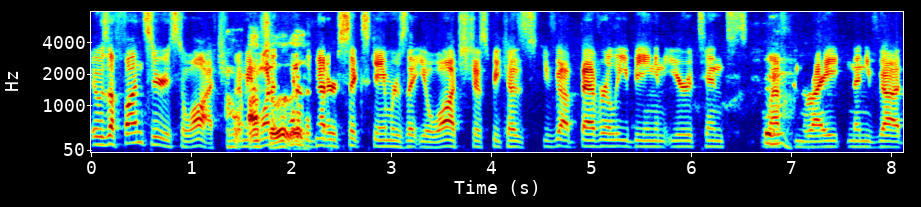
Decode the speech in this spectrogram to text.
it was a fun series to watch. Oh, I mean, one of, one of, the better six gamers that you'll watch, just because you've got Beverley being an irritant left and right, and then you've got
